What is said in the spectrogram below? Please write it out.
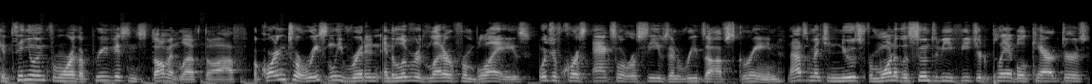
continuing from where the previous installment left off, according to a recently written and delivered letter from Blaze, which of course Axel receives and reads off screen, not to mention news from one of the soon to be featured playable characters,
